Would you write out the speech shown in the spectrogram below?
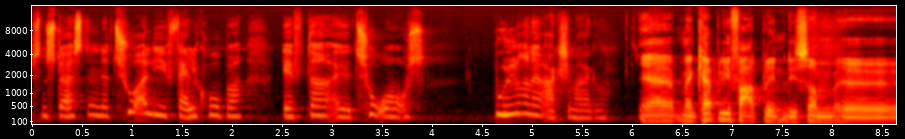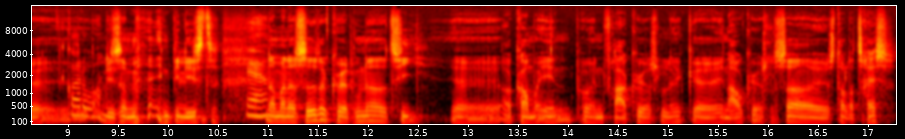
sådan, største naturlige faldgrupper efter øh, to års bulrende aktiemarked? Ja, man kan blive fartblind, ligesom, øh, ligesom en bilist. Ja. Når man har siddet og kørt 110 øh, og kommer ind på en frakørsel, ikke, øh, en afkørsel, så øh, står der 60,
